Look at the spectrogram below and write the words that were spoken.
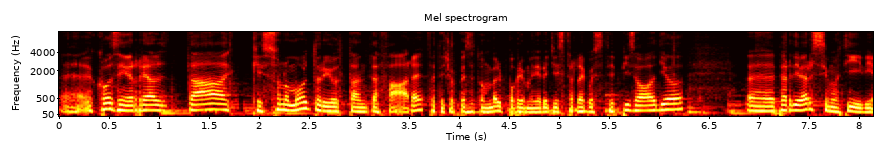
eh, cose in realtà che sono molto riluttante a fare, infatti ci ho pensato un bel po' prima di registrare questo episodio, eh, per diversi motivi.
